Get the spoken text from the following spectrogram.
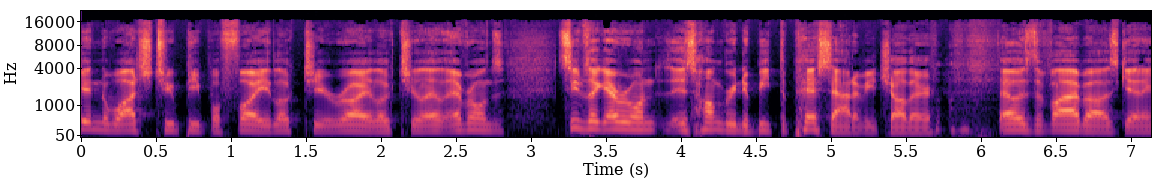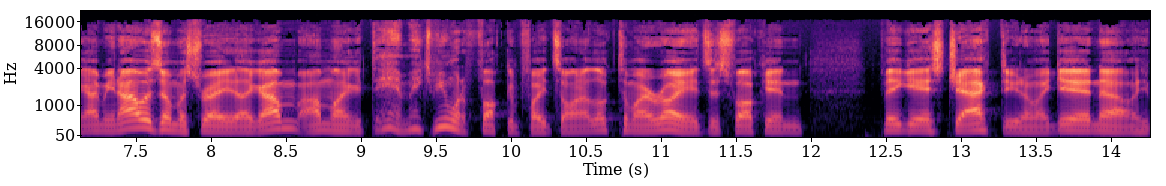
getting to watch two people fight. You look to your right, look to your left. Everyone's seems like everyone is hungry to beat the piss out of each other. that was the vibe I was getting. I mean, I was almost ready. Like I'm, I'm like, damn, it makes me want to fucking fight someone. I look to my right, it's this fucking big ass Jack dude. I'm like, yeah, no. He,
